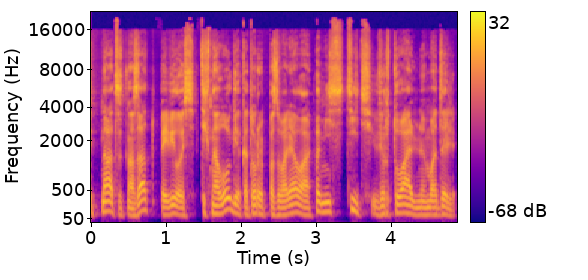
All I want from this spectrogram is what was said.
15 назад появилась технология, которая позволяла поместить виртуальную модель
